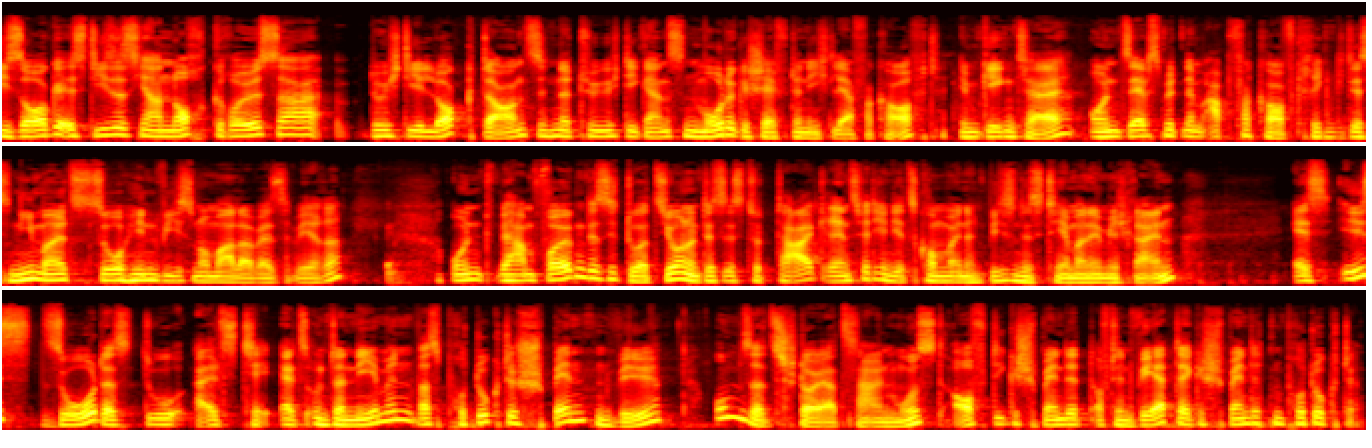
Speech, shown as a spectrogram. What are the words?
Die Sorge ist dieses Jahr noch größer. Durch die Lockdowns sind natürlich die ganzen Modegeschäfte nicht leer verkauft. Im Gegenteil. Und selbst mit einem Abverkauf kriegen die das niemals so hin, wie es normalerweise wäre. Und wir haben folgende Situation, und das ist total grenzwertig, und jetzt kommen wir in ein Business-Thema nämlich rein. Es ist so, dass du als, als Unternehmen, was Produkte spenden will, Umsatzsteuer zahlen musst auf die gespendet, auf den Wert der gespendeten Produkte.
